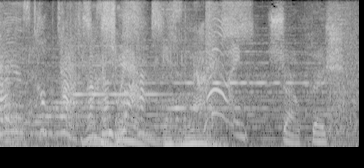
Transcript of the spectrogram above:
Dire's top tower is under attack. is nice. Selfish.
